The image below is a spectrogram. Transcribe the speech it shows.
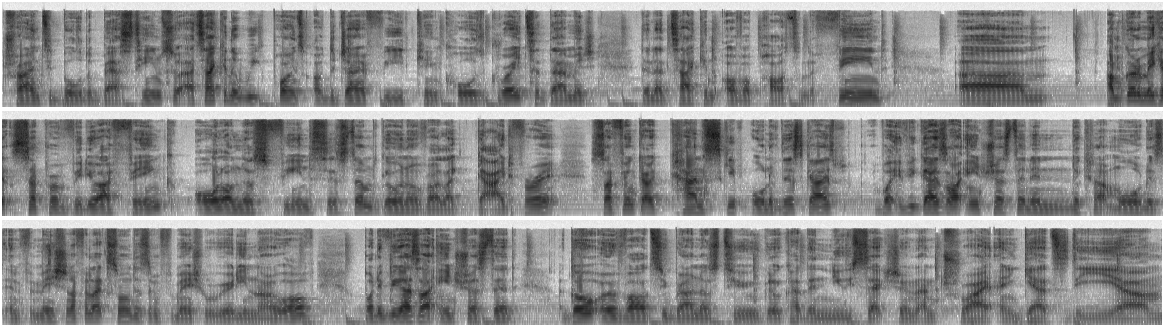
trying to build the best team so attacking the weak points of the giant fiend can cause greater damage than attacking other parts of the fiend um, I'm going to make a separate video, I think, all on this Fiend system, going over like guide for it. So I think I can skip all of this, guys. But if you guys are interested in looking at more of this information, I feel like some of this information we already know of. But if you guys are interested, go over to Brandos to look at the news section and try and get the um,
